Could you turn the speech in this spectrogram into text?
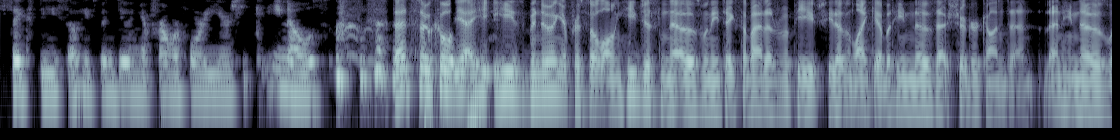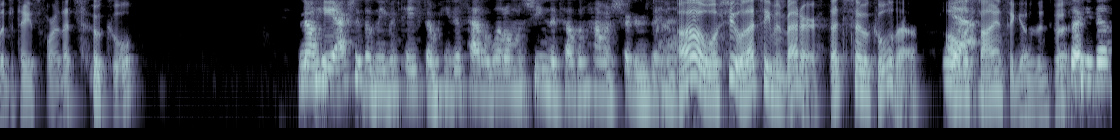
60 so he's been doing it for over 40 years. He, he knows. That's so cool. Yeah he, he's been doing it for so long he just knows when he takes a bite out of a peach. He doesn't like it but he knows that sugar content and he knows what to taste for. That's so cool. No he actually doesn't even taste them he just has a little machine that tells him how much sugar's in it. Oh well shoot well that's even better. That's so cool though all the science that goes into it. So he does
